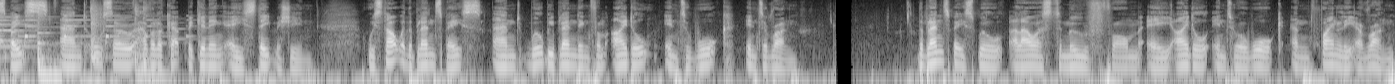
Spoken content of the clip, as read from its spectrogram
space and also have a look at beginning a state machine. We start with the blend space and we'll be blending from idle into walk into run. The blend space will allow us to move from a idle into a walk and finally a run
